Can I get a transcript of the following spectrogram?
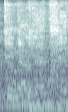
everything I let you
